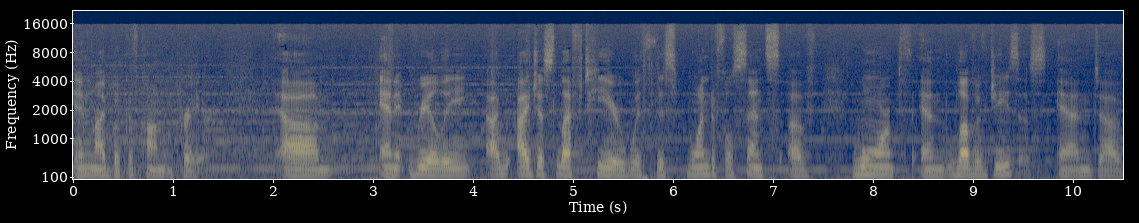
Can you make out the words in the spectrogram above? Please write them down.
in my Book of Common Prayer. Um, and it really, I, I, just left here with this wonderful sense of warmth and love of Jesus. And uh,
